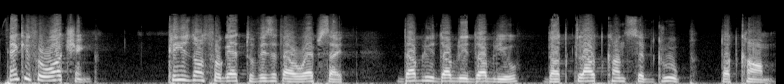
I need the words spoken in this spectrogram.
Thank you for watching. Please don't forget to visit our website www.cloudconceptgroup.com.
